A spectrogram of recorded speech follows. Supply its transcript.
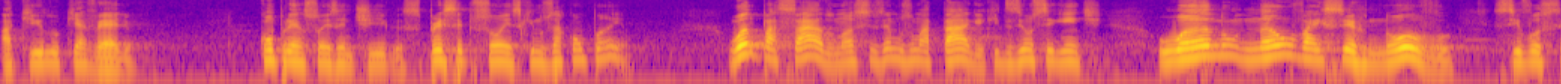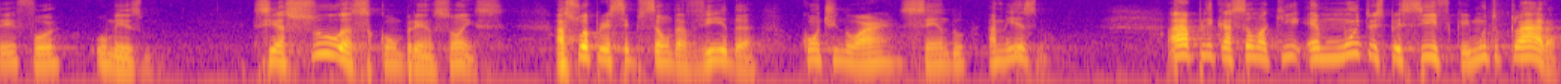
aquilo que é velho, compreensões antigas, percepções que nos acompanham. O ano passado nós fizemos uma tag que dizia o seguinte: o ano não vai ser novo se você for o mesmo. Se as suas compreensões, a sua percepção da vida, continuar sendo a mesma. A aplicação aqui é muito específica e muito clara.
